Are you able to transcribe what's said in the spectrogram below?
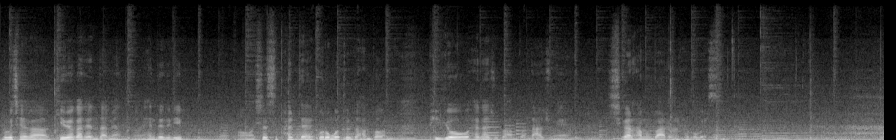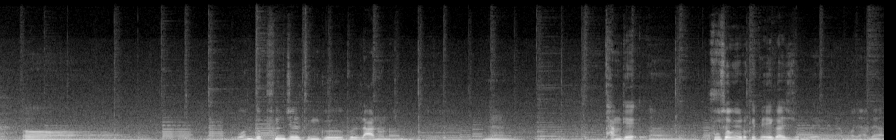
그리고 제가 기회가 된다면 핸드드립 어, 실습할 때 그런 것들도 한번 비교해가지고 한번 나중에 시간을 한번 마련을 해보겠습니다. 어, 원두 품질 등급을 나누는 음, 단계 어, 구성이 이렇게 네 가지 정도 됩니다. 뭐냐면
